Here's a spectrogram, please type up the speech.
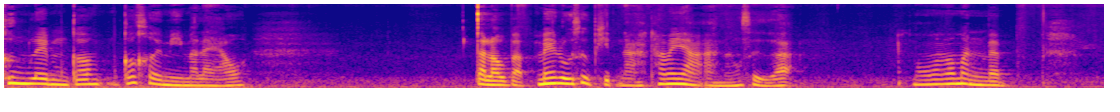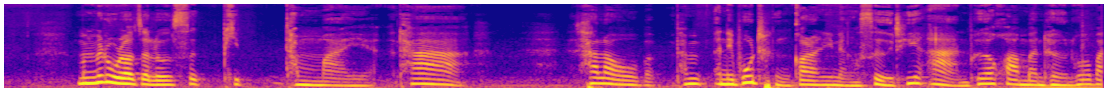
ครึ่งเล่มก็ก็เคยมีมาแล้ว แต่เราแบบไม่รู้สึกผิดนะ ถ้าไม่อยากอ่านหนังสืออะ เพราะว่ามันแบบ มันไม่รู้เราจะรู้สึกผิดทำไมอะถ้าถ้าเราแบบอันนี้พูดถึงกรณีหนังสือที่อ่านเพื่อความบันเทิงทั่วไป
